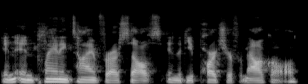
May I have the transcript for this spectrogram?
in, in planning time for ourselves in the departure from alcohol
